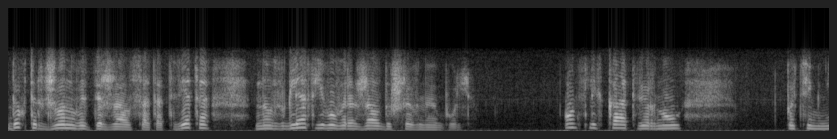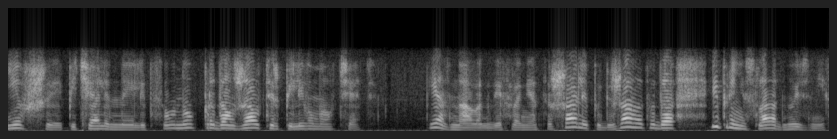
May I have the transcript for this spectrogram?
Доктор Джон воздержался от ответа, но взгляд его выражал душевную боль. Он слегка отвернул потемневшее, печаленное лицо, но продолжал терпеливо молчать. Я знала, где хранятся шали, побежала туда и принесла одну из них.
